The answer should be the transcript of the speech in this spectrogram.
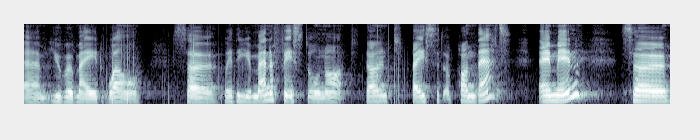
um, you were made well. So whether you manifest or not, don't base it upon that. Amen. So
